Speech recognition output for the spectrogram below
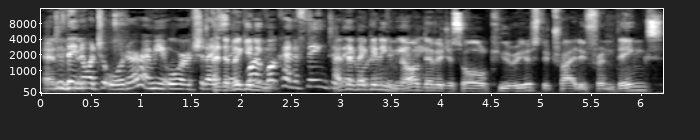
And Did they know what to order? I mean, or should I At the say, beginning- what, what kind of thing did at they the order beginning, at the beginning, no, they were just all curious to try different things,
